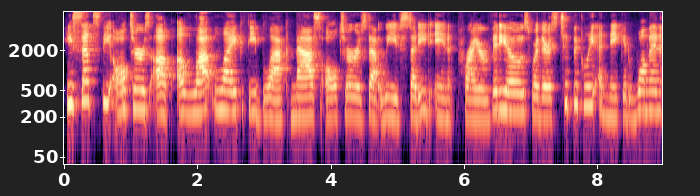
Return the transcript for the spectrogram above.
He sets the altars up a lot like the black mass altars that we've studied in prior videos, where there's typically a naked woman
